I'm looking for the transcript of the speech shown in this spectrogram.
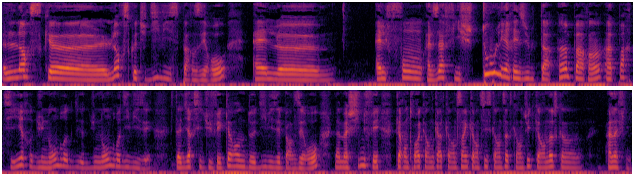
lorsque, lorsque tu divises par zéro, elles, euh, elles, font, elles affichent tous les résultats un par un à partir du nombre, du nombre divisé. C'est-à-dire que si tu fais 42 divisé par 0, la machine fait 43, 44, 45, 46, 47, 48, 49, 40 à l'infini.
